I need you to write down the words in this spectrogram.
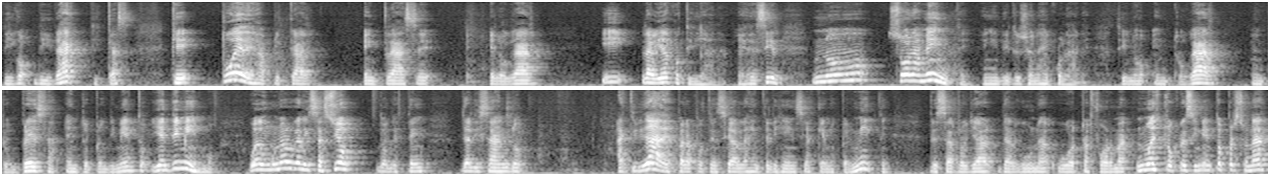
digo didácticas, que puedes aplicar en clase, el hogar y la vida cotidiana. Es decir, no solamente en instituciones escolares, sino en tu hogar, en tu empresa, en tu emprendimiento y en ti mismo o en una organización donde estén realizando actividades para potenciar las inteligencias que nos permiten desarrollar de alguna u otra forma nuestro crecimiento personal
